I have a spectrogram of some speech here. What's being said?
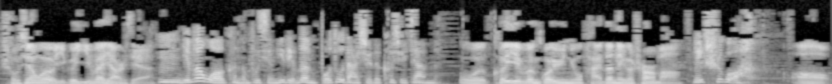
首先，我有一个疑问，燕儿姐。嗯，你问我可能不行，你得问博度大学的科学家们。我可以问关于牛排的那个事儿吗？没吃过。哦，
